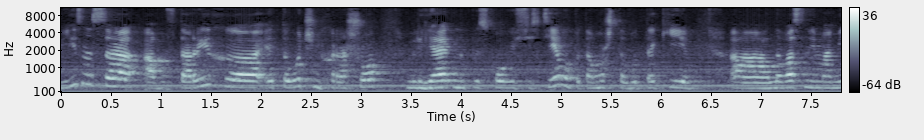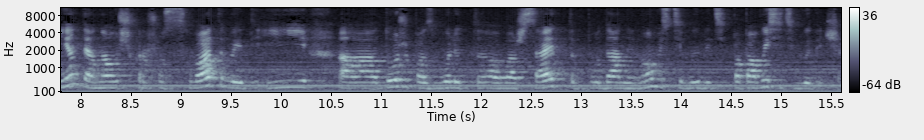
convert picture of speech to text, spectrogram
бизнеса, а во-вторых, а, это очень хорошо влияет на поисковую систему, потому что вот такие а, новостные моменты она очень хорошо схватывает и а, тоже позволит а, ваш сайт по данной новости выдать, повысить выдачу.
